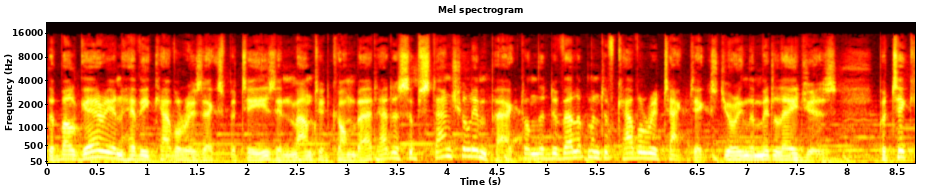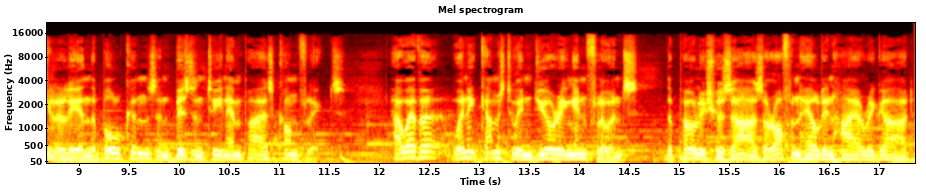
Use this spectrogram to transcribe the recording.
the Bulgarian heavy cavalry's expertise in mounted combat had a substantial impact on the development of cavalry tactics during the Middle Ages, particularly in the Balkans and Byzantine Empire's conflicts. However, when it comes to enduring influence, the Polish Hussars are often held in higher regard.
